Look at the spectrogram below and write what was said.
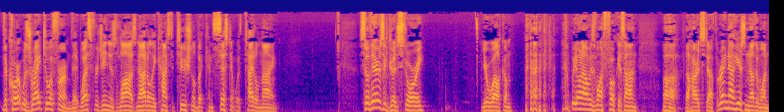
The court was right to affirm that West Virginia's law is not only constitutional but consistent with Title IX. So there's a good story. You're welcome. we don't always want to focus on uh, the hard stuff. But right now, here's another one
